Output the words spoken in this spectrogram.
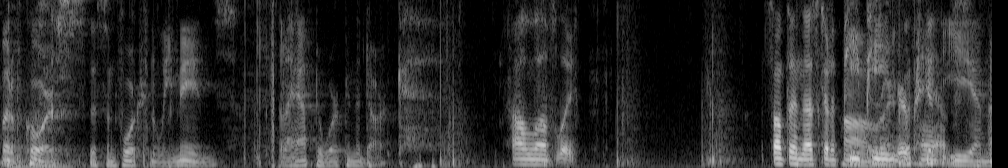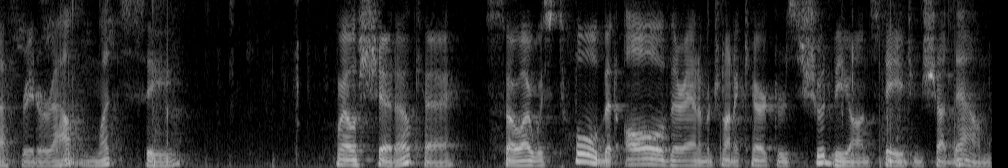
But of course, this unfortunately means that I have to work in the dark. How lovely. Something that's gonna pee pee in your let's pants. get the EMF reader out and let's see. Well, shit, okay. So I was told that all of their animatronic characters should be on stage and shut down,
